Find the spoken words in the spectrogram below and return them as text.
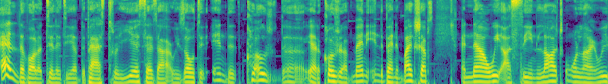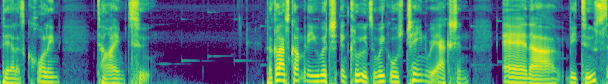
and the volatility of the past three years has uh, resulted in the closure, the, yeah, the closure of many independent bike shops, and now we are seeing large online retailers calling time to. The collapse company, which includes Wiggles Chain Reaction and uh, Vitus,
